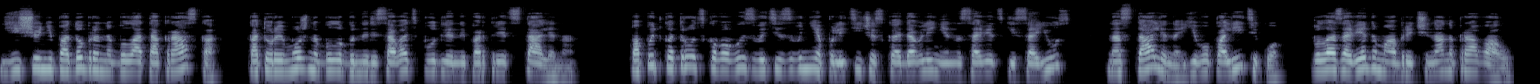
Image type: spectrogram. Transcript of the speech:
еще не подобрана была та краска, которой можно было бы нарисовать подлинный портрет Сталина. Попытка Троцкого вызвать извне политическое давление на Советский Союз, на Сталина, его политику, была заведомо обречена на провал.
